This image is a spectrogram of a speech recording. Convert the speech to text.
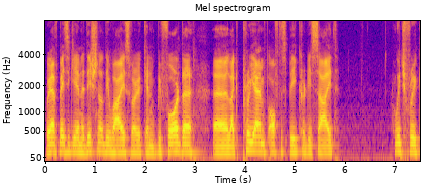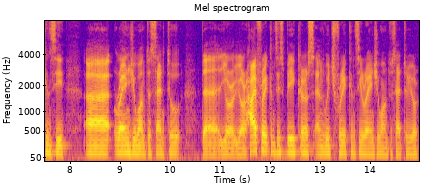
we have basically an additional device where you can, before the uh, like preamp of the speaker, decide which frequency uh, range you want to send to the, your, your high frequency speakers and which frequency range you want to set to your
